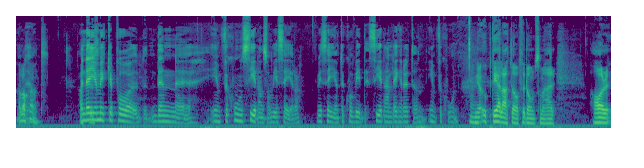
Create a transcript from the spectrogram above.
det var skönt. Men det är ju mycket på den eh, infektionssidan som vi säger då. Vi säger inte covid-sidan längre utan infektion. Ni har uppdelat då för de som är, har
